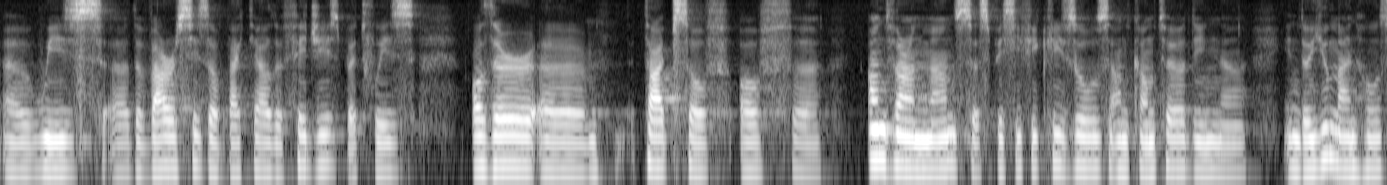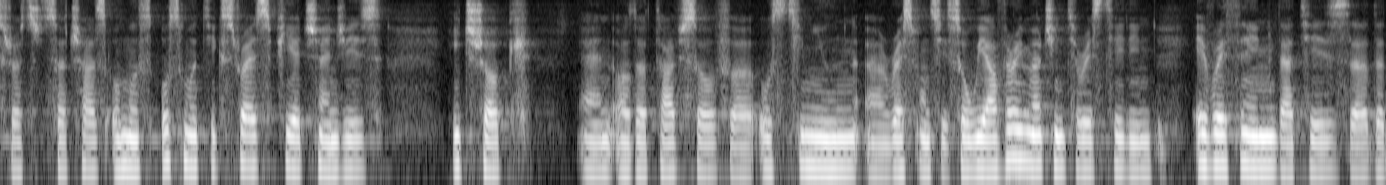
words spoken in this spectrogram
uh, with uh, the viruses of bacteriophages, but with other types of, of uh, environments, uh, specifically those encountered in, uh, in the human host, such as osmotic stress, pH changes, heat shock, and other types of uh, host immune uh, responses. So we are very much interested in everything that is uh, the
